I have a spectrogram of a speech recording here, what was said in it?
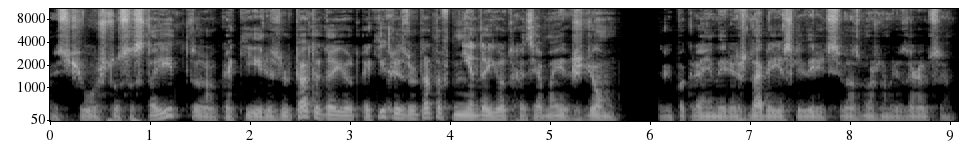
из чего что состоит, э, какие результаты дает, каких результатов не дает, хотя мы их ждем, или, по крайней мере, ждали, если верить всевозможным резолюциям.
